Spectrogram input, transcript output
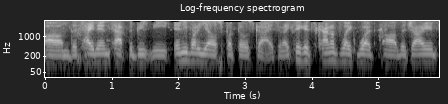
Um, the tight ends have to beat me. Anybody else but those guys. And I think it's kind of like what uh, the Giants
